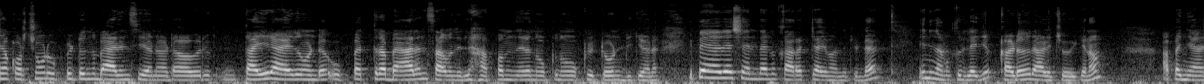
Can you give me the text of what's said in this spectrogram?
ഞാൻ കുറച്ചും കൂടി ഉപ്പിട്ടൊന്ന് ബാലൻസ് ചെയ്യണം കേട്ടോ. ഒരു തൈരായതുകൊണ്ട് ഉപ്പ് എത്ര ബാലൻസ് ആവുന്നില്ല. അപ്പം നേരെ നോക്കി നോക്കി ഇട്ടുകൊണ്ടിരിക്കുകയാണ് ഇപ്പോൾ ഏകദേശം എന്തായാലും കറക്റ്റായി വന്നിട്ടുണ്ട്. ഇനി നമുക്കിതിലേക്ക് കടുക് താളിച്ച് ഒഴിക്കണം. അപ്പം ഞാൻ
